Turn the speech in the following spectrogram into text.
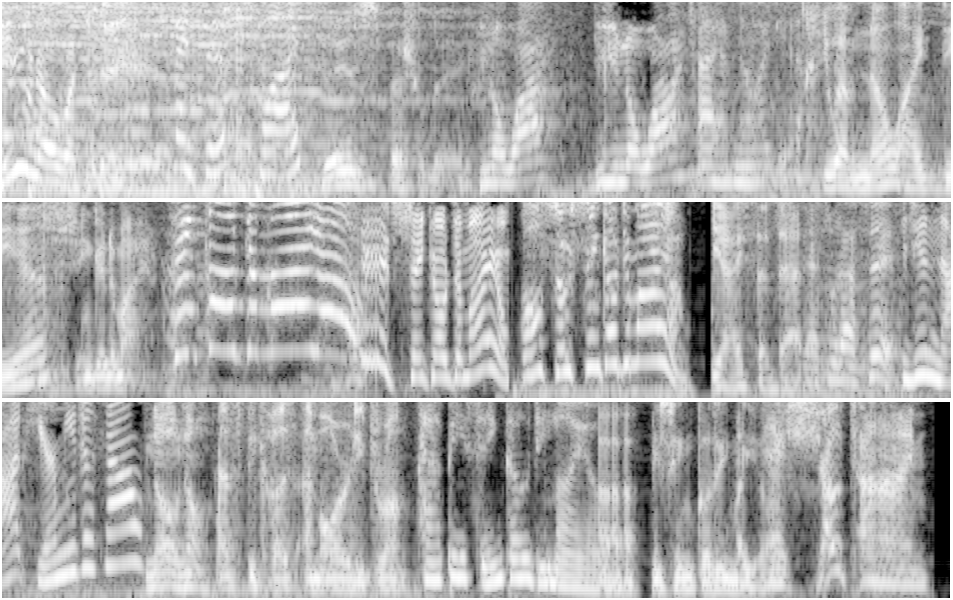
You know what today is. May 5th. Why? Today is a special day. You know why? Do you know why? I have no idea. You have no idea? Cinco de Mayo. Cinco de Mayo! It's Cinco de Mayo. Also Cinco de Mayo. Yeah, I said that. That's what I said. Did you not hear me just now? No, no. That's because I'm already drunk. Happy Cinco de Mayo. Happy Cinco de Mayo. It's showtime.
